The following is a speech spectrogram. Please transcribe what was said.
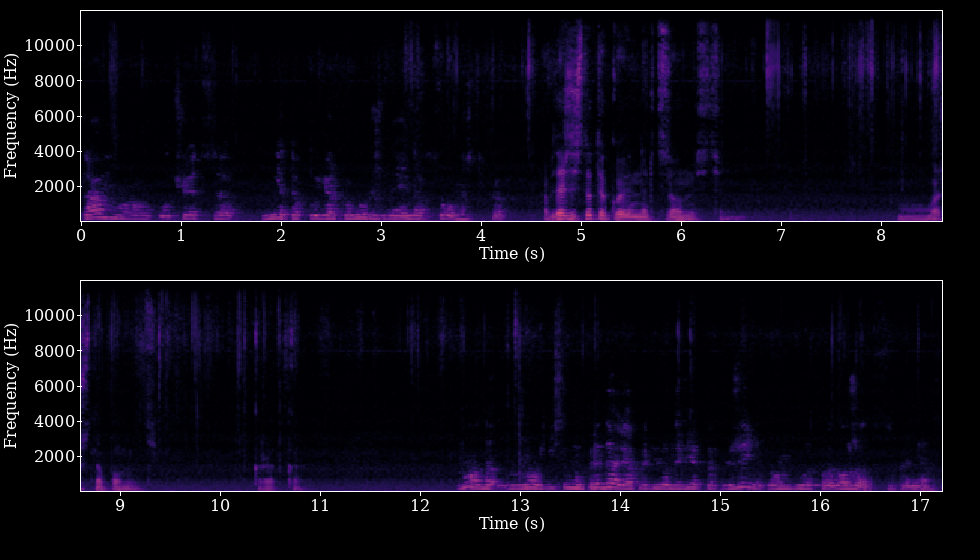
там а, получается не такой ярко выраженной инерционности, как а подожди, что такое инерционность? Можешь напомнить? Кратко. Ну, да, ну, если мы придали определенный вектор движения, то он будет продолжаться, сохраняться.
